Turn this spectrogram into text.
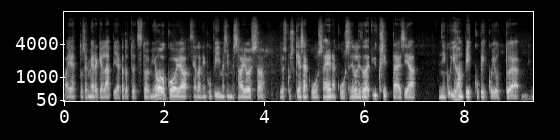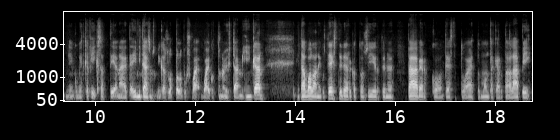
ajettu se merke läpi ja katsottu, että se toimii ok, ja siellä niin kuin viimeisimmissä ajoissa, joskus kesäkuussa, heinäkuussa, siellä oli tuota yksittäisiä niin kuin ihan pikku, pikku juttuja, niin kuin mitkä fiksattiin ja näin, että ei mitään sellaista, mikä olisi loppujen lopuksi vaikuttanut yhtään mihinkään. Niin tavallaan niin kuin tekstiverkot on siirtynyt, pääverkko on testattu, ajettu monta kertaa läpi,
